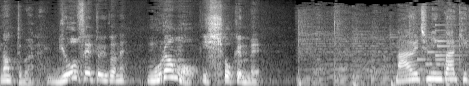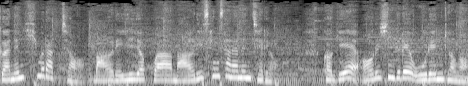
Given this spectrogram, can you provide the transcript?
なんて言えばいいの行政というかね村も一生懸命 마을 주민과 기관은 힘을 합쳐 마을의 인력과 마을이 생산하는 재료, 거기에 어르신들의 오랜 경험,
